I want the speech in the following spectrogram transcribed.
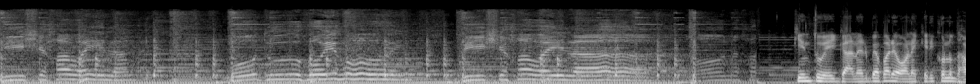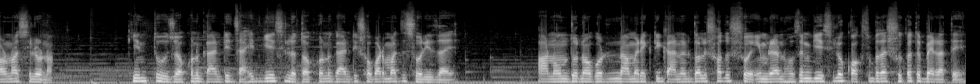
বিষ হাওয়াইলা মধু হই হই বিষ হাওয়াইলা কিন্তু এই গানের ব্যাপারে অনেকেরই কোনো ধারণা ছিল না। কিন্তু যখন গানটি জাহিদ গিয়েছিল তখন গানটি সবার মাঝে ছড়িয়ে যায়। আনন্দনগর নামের একটি গানের দলের সদস্য ইমরান হোসেন গিয়েছিল কক্সবাজার সৈকতে বেড়াতে।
